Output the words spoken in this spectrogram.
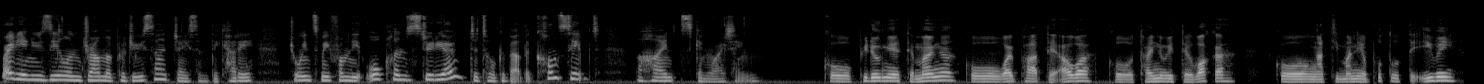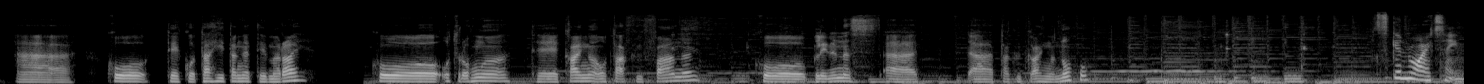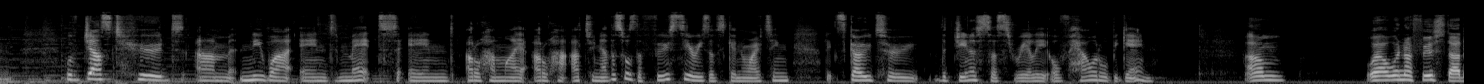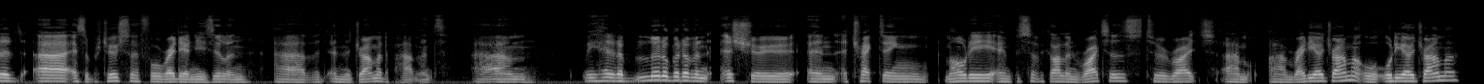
Radio New Zealand drama producer Jason Tekare joins me from the Auckland studio to talk about the concept behind skinwriting. Ko Pirunge te maunga, ko Waipā te awa, ko Tainui te waka, ko Ngati Maniapoto te iwi, uh, ko te kotahitanga te marae, ko Otorohonga te kainga o taku whānau, ko Glen Innes uh, uh, taku kainga noho. Skinwriting. We've just heard um, Niwa and Matt and Aroha Mai, Aroha Atu. Now, this was the first series of skinwriting. Let's go to the genesis, really, of how it all began. Um, well, when I first started uh, as a producer for Radio New Zealand uh, the, in the drama department, um, we had a little bit of an issue in attracting Maori and Pacific Island writers to write um, um, radio drama or audio drama.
